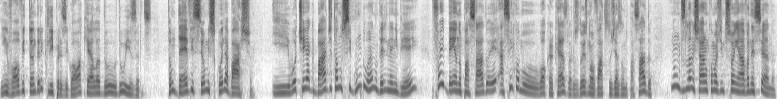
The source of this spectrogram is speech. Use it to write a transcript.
envolve Thunder e Clippers, igual aquela do, do Wizards. Então deve ser uma escolha baixa. E o Ochai Agbad está no segundo ano dele na NBA. Foi bem ano passado, assim como o Walker Kessler, os dois novatos do Jazz do ano passado, não deslancharam como a gente sonhava nesse ano.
